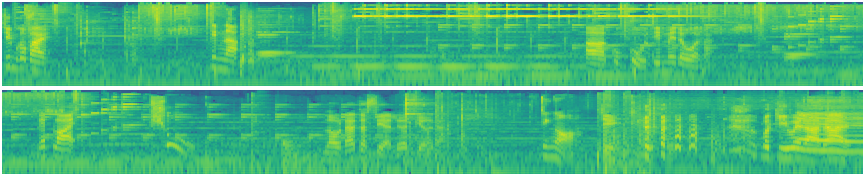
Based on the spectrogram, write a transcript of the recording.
จิ้มเข้าไป จิ้มแล้ว อ่ากุ๊กกูจิ้มไม่โดนอะ เรียบร้อยชู่เราน่าจะเสียเลือดเยอะนะ จริงเหรอจริง เมื่อกี้เวลาได้ เอ๊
